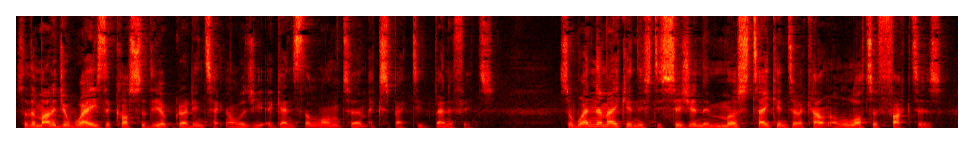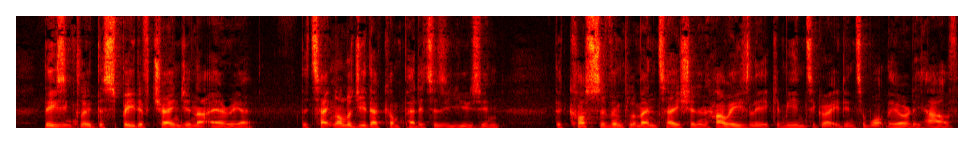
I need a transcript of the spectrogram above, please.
So, the manager weighs the cost of the upgrading technology against the long term expected benefits. So, when they're making this decision, they must take into account a lot of factors. These include the speed of change in that area, the technology their competitors are using, the costs of implementation and how easily it can be integrated into what they already have,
